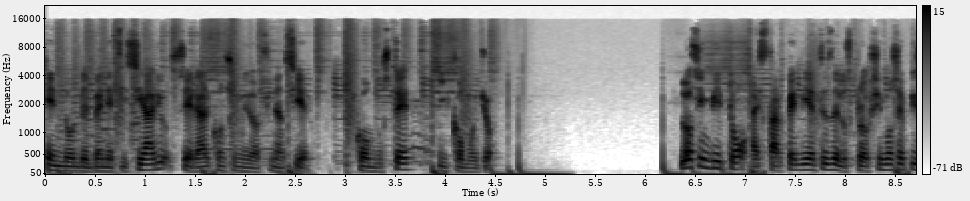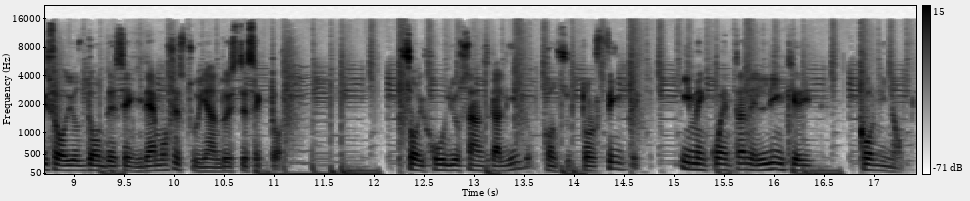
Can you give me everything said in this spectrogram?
en donde el beneficiario será el consumidor financiero como usted y como yo. Los invito a estar pendientes de los próximos episodios donde seguiremos estudiando este sector. Soy Julio Sanz Galindo, consultor FinTech, y me encuentran en LinkedIn con mi nombre.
